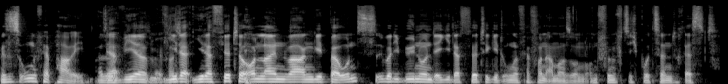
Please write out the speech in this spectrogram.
Es ist ungefähr pari. Also Ja, wir, fast- jeder, jeder vierte Online-Wagen geht bei uns über die Bühne und der jeder vierte geht ungefähr von Amazon und 50 Prozent Rest.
